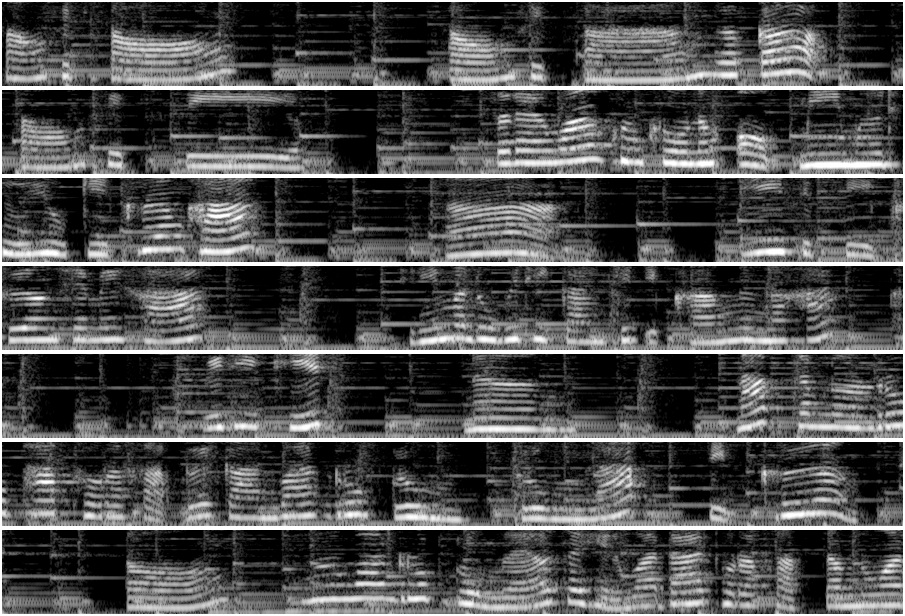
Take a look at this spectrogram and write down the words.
สองสิบสองสองสิบสามแล้วก็สองสิบสี่แสดงว่าคุณครูน้ำอบมีมือถืออยู่กี่เครื่องคะ อ่ายี่สิบสี่เครื่องใช่ไหมคะ ทีนี้มาดูวิธีการคิดอีกครั้งหนึ่งนะคะอะวิธีคิด 1. นับจำนวนรูปภาพโทรศัพท์ด้วยการวาดรูปกลุ่ม กลุ่มละ 10 เครื่อง 2. เมื่อวาดรูปกลุ่มแล้วจะเห็นว่าได้โทรศัพท์จำนวน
